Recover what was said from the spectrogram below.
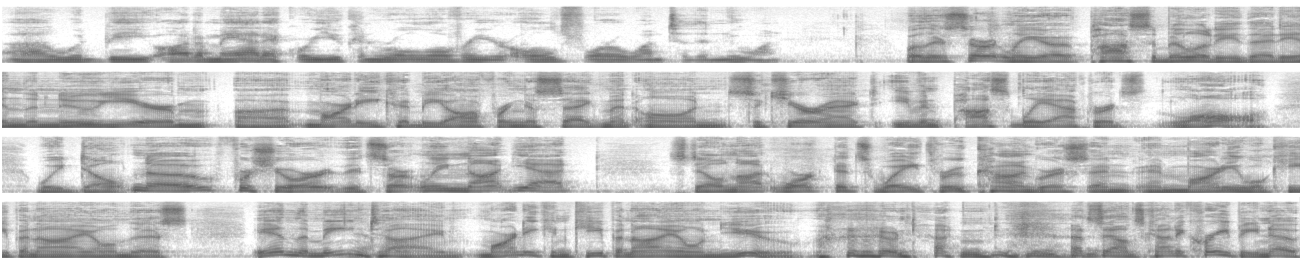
uh, would be automatic, where you can roll over your old 401 to the new one. Well, there's certainly a possibility that in the new year, uh, Marty could be offering a segment on Secure Act, even possibly after it's law. We don't know for sure. It's certainly not yet still not worked its way through Congress, and, and Marty will keep an eye on this. In the meantime, yeah. Marty can keep an eye on you. that sounds kind of creepy. No,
